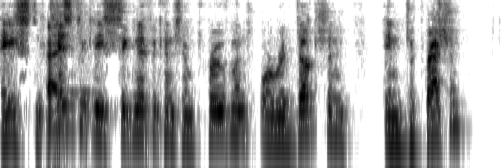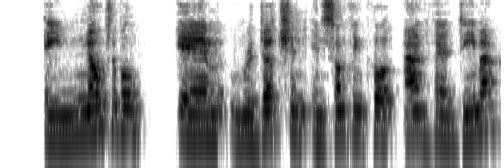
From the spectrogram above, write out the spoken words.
a statistically okay. significant improvement or reduction in depression, a notable um, reduction in something called anhedonia,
